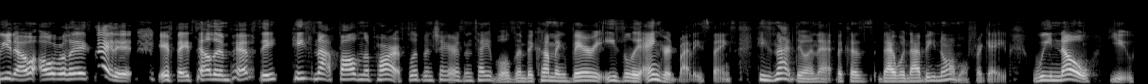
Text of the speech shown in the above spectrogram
you know, overly excited. If they tell him Pepsi, he's not falling apart, flipping chairs and tables and becoming very easily angered by these things. He's not doing that because that would not be normal for Gabe. We know you.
